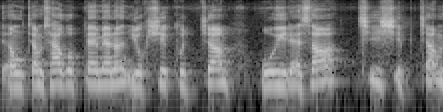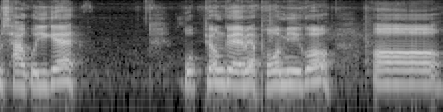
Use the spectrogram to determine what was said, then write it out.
0.49 빼면은 69.51에서 70.49 이게 모평균 m의 범위고 어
